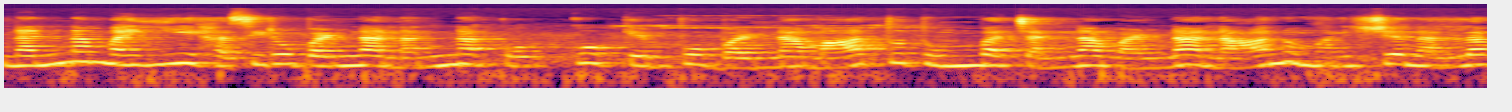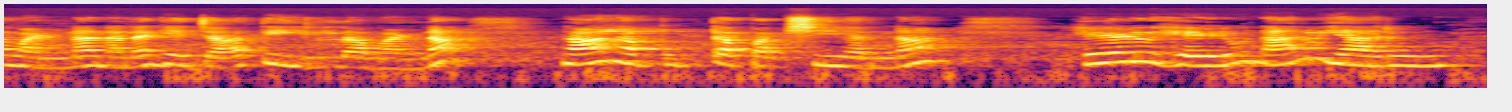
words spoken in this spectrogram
ನನ್ನ ಮೈಯಿ ಹಸಿರು ಬಣ್ಣ, ನನ್ನ ಕೊಕ್ಕು ಕೆಂಪು ಬಣ್ಣ, ಮಾತು ತುಂಬ ಚನ್ನವಣ್ಣ ನಾನು ಮನುಷ್ಯನಲ್ಲವಣ್ಣ ನನಗೆ ಜಾತಿ ಇಲ್ಲವಣ್ಣ ನಾನು ಪುಟ್ಟ ಪಕ್ಷಿಯನ್ನ. ಹೇಳು ಹೇಳು, ನಾನು ಯಾರು?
